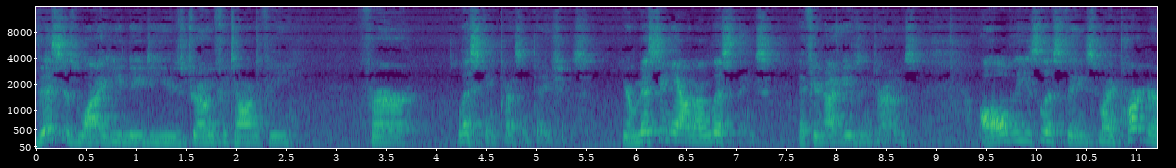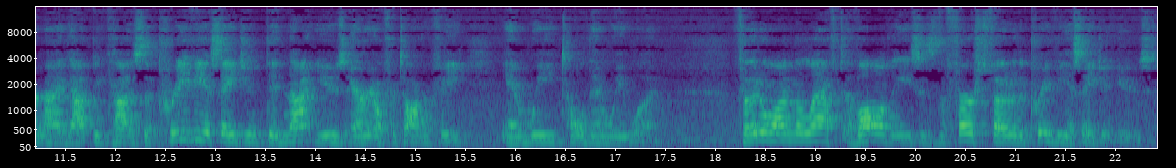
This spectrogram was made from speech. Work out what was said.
This is why you need to use drone photography for listing presentations. You're missing out on listings if you're not using drones. All these listings my partner and I got because the previous agent did not use aerial photography and we told them we would. Photo on the left of all of these is the first photo the previous agent used.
